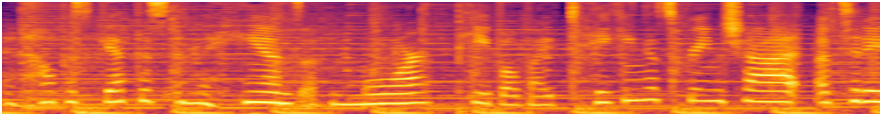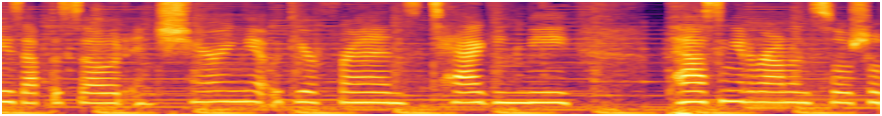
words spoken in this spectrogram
and help us get this in the hands of more people by taking a screenshot of today's episode and sharing it with your friends, tagging me, passing it around on social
